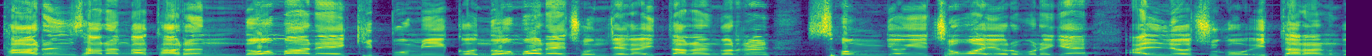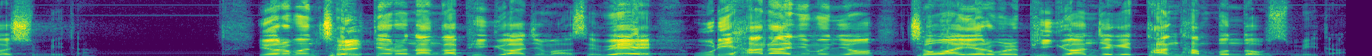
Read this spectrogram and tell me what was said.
다른 사람과 다른 너만의 기쁨이 있고 너만의 존재가 있다는 것을 성경이 저와 여러분에게 알려주고 있다는 것입니다. 여러분 절대로 남과 비교하지 마세요. 왜? 우리 하나님은요 저와 여러분을 비교한 적이 단 한 번도 없습니다.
